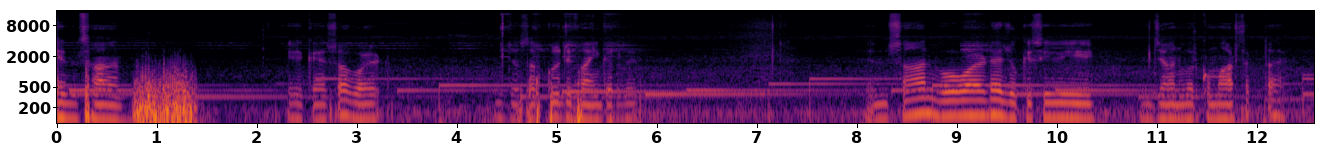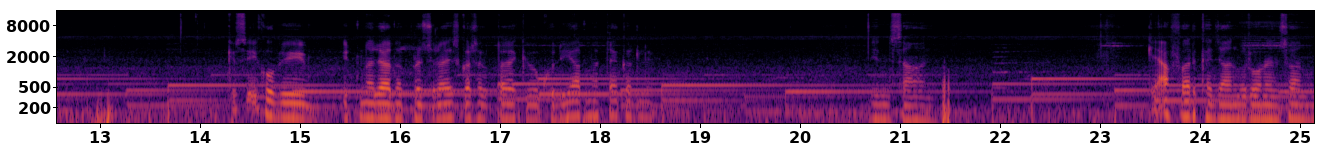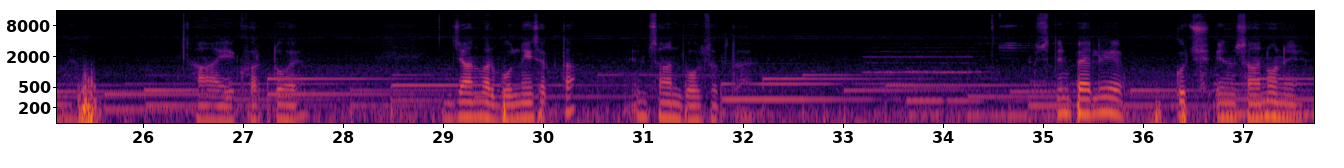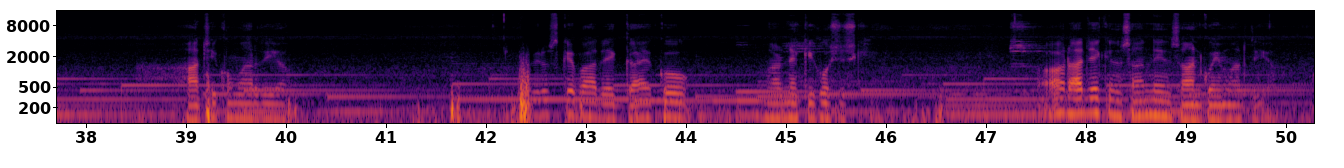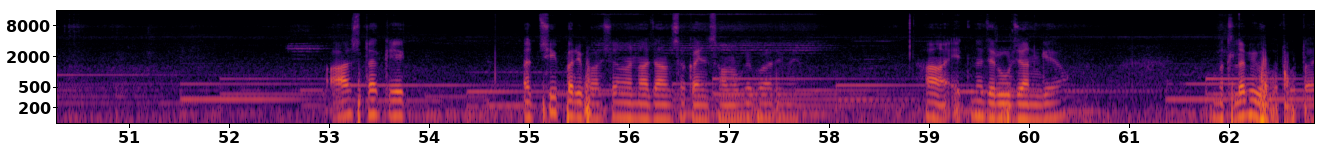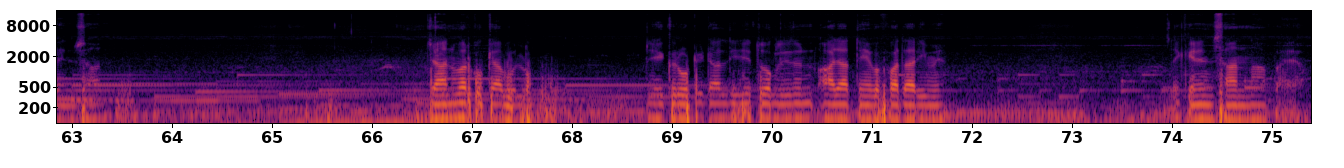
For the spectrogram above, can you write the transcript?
इंसान। एक ऐसा वर्ड जो सब कुछ डिफाइन कर दे। इंसान वो वर्ड है जो किसी भी जानवर को मार सकता है। किसी को भी इतना ज़्यादा प्रेशराइज कर सकता है कि वो खुद ही आत्महत्या कर ले। इंसान। क्या फ़र्क है जानवरों और इंसानों में? हाँ एक फ़र्क तो है। जानवर बोल नहीं सकता, इंसान बोल सकता है। कुछ दिन पहले कुछ इंसानों ने हाथी को मार दिया। फिर उसके बाद एक गाय को मारने की कोशिश की। और आज एक इंसान ने इंसान को ही मार दिया। आज तक एक अच्छी परिभाषा में ना जान सका इंसानों के बारे में। हाँ इतना ज़रूर जान गया मतलब ही बहुत होता है इंसान। जानवर को क्या बोलूँ? एक रोटी डाल दीजिए तो अगले दिन आ जाते हैं वफादारी में। लेकिन इंसान ना पाया।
